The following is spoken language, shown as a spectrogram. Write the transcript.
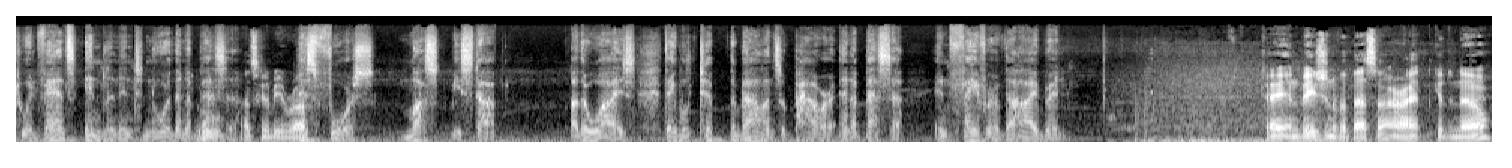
to advance inland into northern Abessa. Ooh, that's going to be rough. This force must be stopped. Otherwise, they will tip the balance of power in Abessa in favor of the hybrid. Okay, invasion of Abessa. Alright, good to know.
